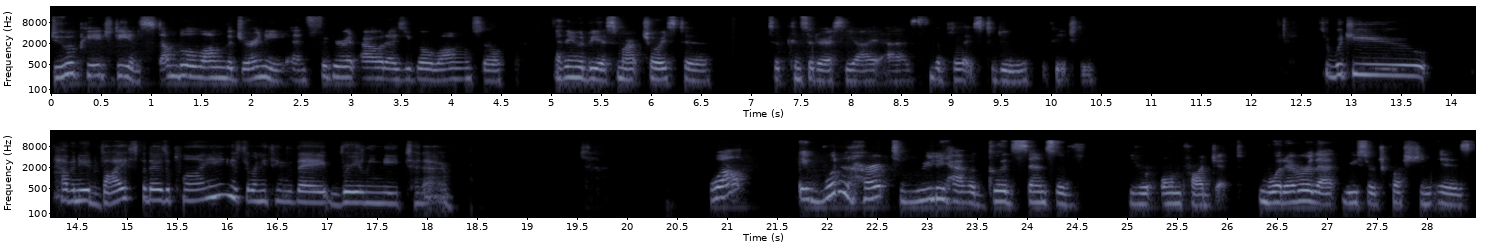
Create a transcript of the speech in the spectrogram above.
do a PhD and stumble along the journey and figure it out as you go along. So I think it would be a smart choice to to consider SEI as the place to do the PhD. So would you have any advice for those applying? Is there anything that they really need to know? Well, it wouldn't hurt to really have a good sense of your own project, whatever that research question is.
